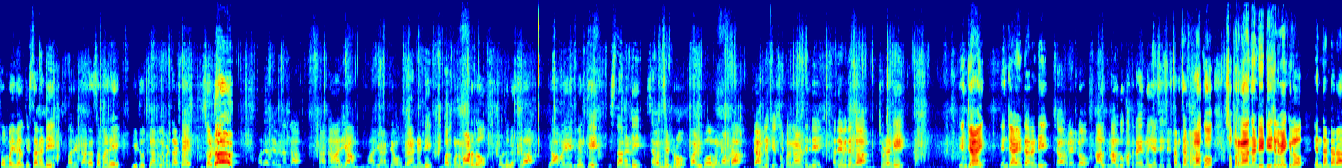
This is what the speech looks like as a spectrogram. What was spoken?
తొంభై వేలకి ఇస్తానండి. మరి టాటా సఫారీ యూట్యూబ్ ఛానల్లో పెడతా అంటే సోల్డ్ అవుట్ మరి అదేవిధంగా టాటా ఆర్యా. ఆర్యా అంటే ఒక బ్రాండ్ అండి. పదకొండు మోడలు రెండు లక్షల యాభై ఐదు వేలకి ఇస్తానండి. సెవెన్ సీటరు బాడీ పోవాలన్నా కూడా ఫ్యామిలీకి సూపర్గా ఉంటుంది. అదేవిధంగా చూడండి. ఎంజాయ్! ఎంజాయ్ అంటారండి. షవర్లెట్లో నాలుగు నాలుగు కొత్త టైర్లు ఏసీ సిస్టమ్ సెంటర్ లాకు సూపర్గా ఉందండి. డీజిల్ వెహికల్ ఎంత అంటారా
